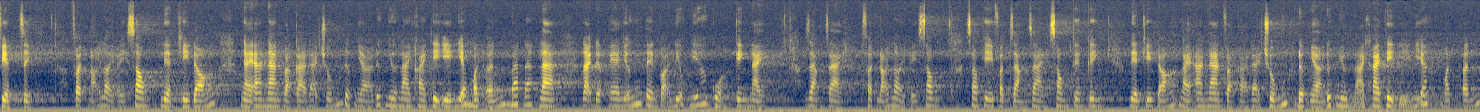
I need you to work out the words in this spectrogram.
Việt dịch. Phật nói lời ấy xong liền khi đó, Ngài A Nan và cả đại chúng Được nhờ Đức Như Lai khai thị ý nghĩa mật ấn, bát đát la, Lại được nghe những tên gọi liễu nghĩa của kinh này. Giảng giải, Phật nói lời ấy xong. Sau khi Phật giảng giải xong tiên kinh Liền khi đó Ngài A Nan và cả đại chúng Được nhờ Đức Như Lai khai thị ý nghĩa mật ấn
